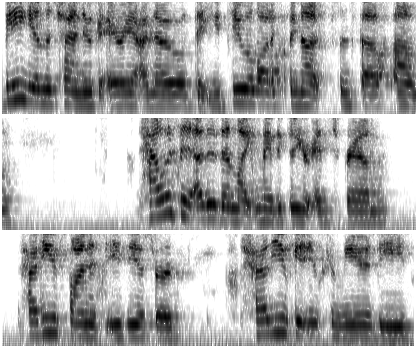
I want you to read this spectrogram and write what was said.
being in the Chattanooga area, I know that you do a lot of cleanups and stuff. Um, how is it, other than like maybe through your Instagram? How do you find it's easiest, or how do you get your community?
